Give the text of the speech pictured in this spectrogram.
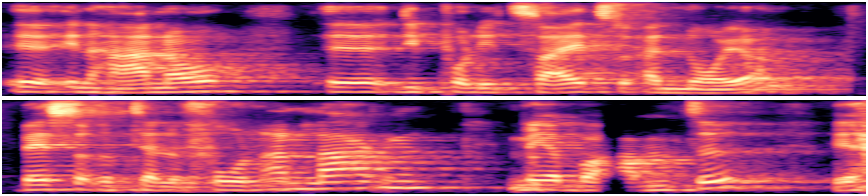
äh, in Hanau äh, die Polizei zu erneuern. Bessere Telefonanlagen, mehr Beamte, ja,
